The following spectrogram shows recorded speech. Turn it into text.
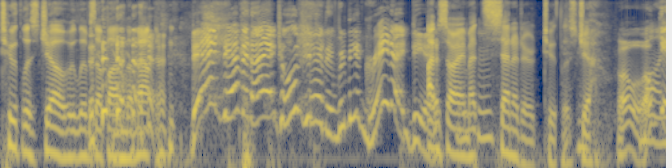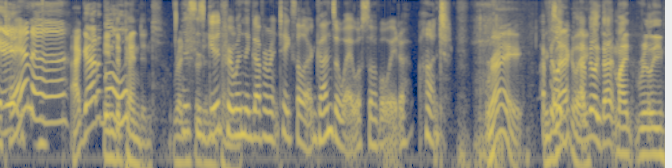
Toothless Joe, who lives up on the mountain. Dad, damn it! I told you it would be a great idea. I'm sorry, I meant mm-hmm. Senator Toothless Joe. Oh, okay. Montana. I gotta go. Independent. This is good for when the government takes all our guns away. We'll still have a way to hunt. Right. I feel exactly. Like, I feel like that might really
